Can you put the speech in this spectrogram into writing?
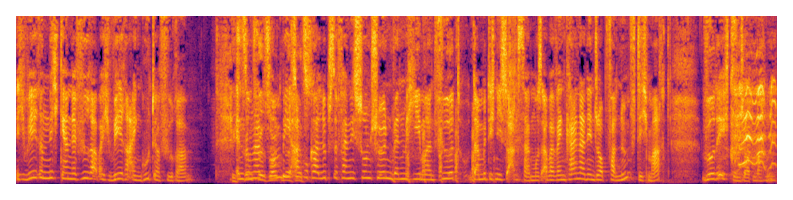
Ich wäre nicht gern der Führer, aber ich wäre ein guter Führer. Ich In so einer Zombie-Apokalypse fände ich schon schön, wenn mich jemand führt, damit ich nicht so Angst haben muss. Aber wenn keiner den Job vernünftig macht, würde ich den Job machen.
